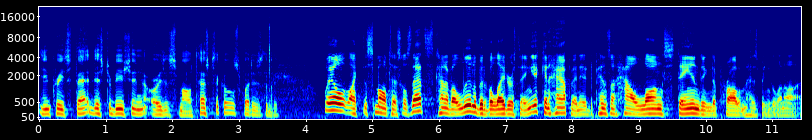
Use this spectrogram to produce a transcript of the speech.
increased fat distribution? Or is it small testicles? What is the? Well, like the small testicles, that's kind of a little bit of a later thing. It can happen. It depends on how long standing the problem has been going on.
